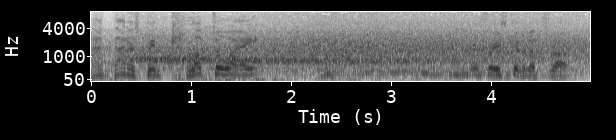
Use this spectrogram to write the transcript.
And that has been clubbed away. The Referee's given a throw.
